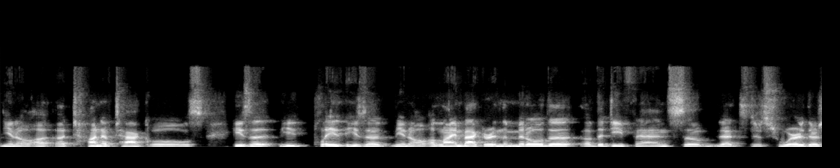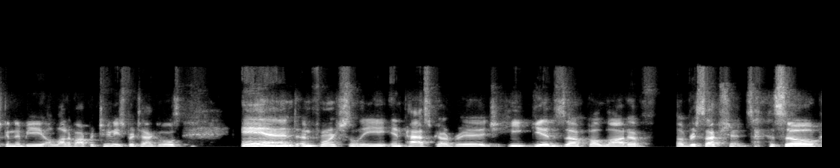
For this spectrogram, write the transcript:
you know a, a ton of tackles. He's a he plays he's a you know a linebacker in the middle of the of the defense. So that's just where there's going to be a lot of opportunities for tackles. And unfortunately in pass coverage he gives up a lot of of receptions. So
